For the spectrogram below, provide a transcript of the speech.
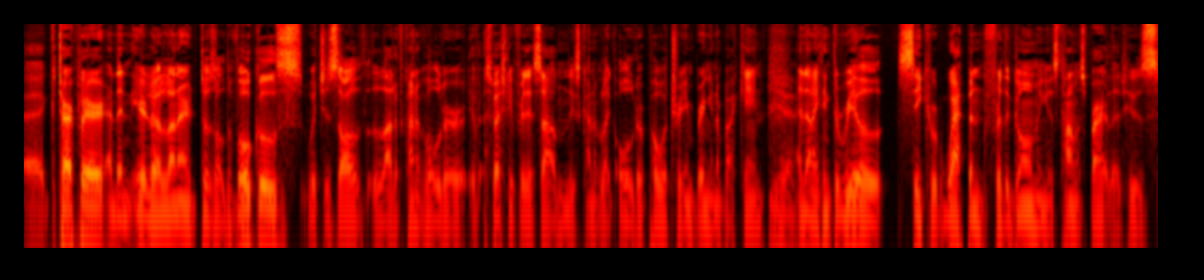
uh, guitar player. And then Iarla Ó Lionáird does all the vocals, which is all a lot of kind of older, especially for this album, these kind of like older poetry and bringing it back in. Yeah. And then I think the real secret weapon for the gloaming is Thomas Bartlett, who's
